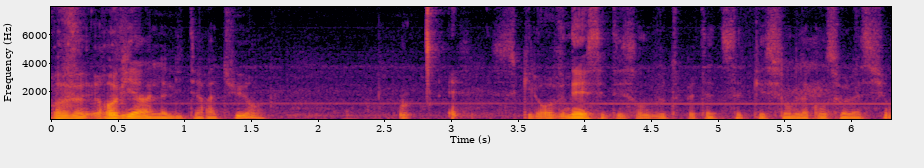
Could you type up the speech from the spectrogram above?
revient à la littérature. Ce qui revenait, c'était sans doute peut-être cette question de la consolation.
